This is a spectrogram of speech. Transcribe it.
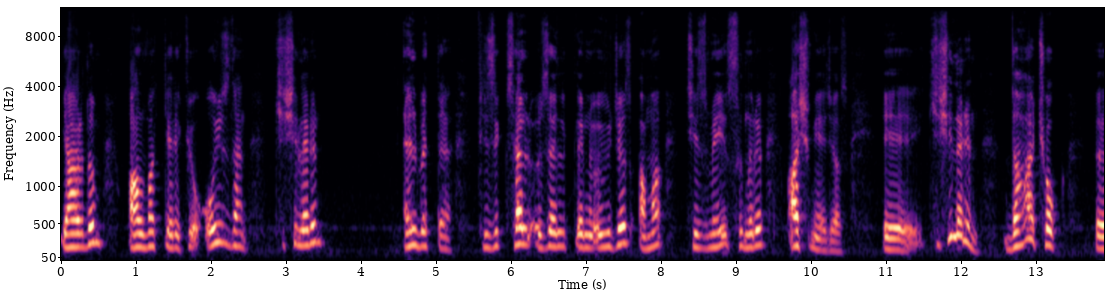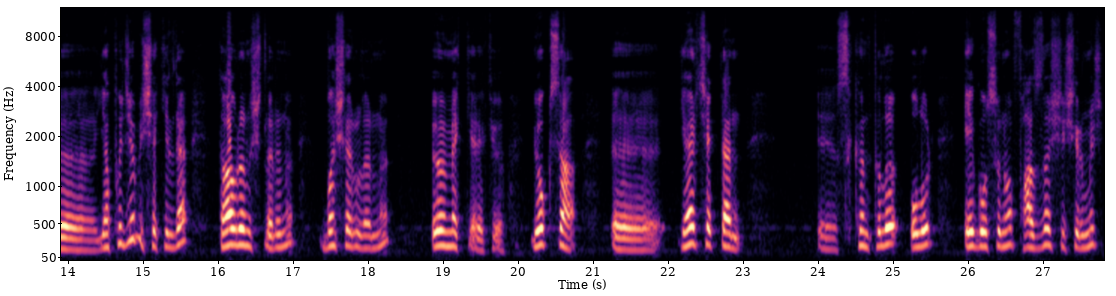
yardım almak gerekiyor. O yüzden kişilerin elbette fiziksel özelliklerini öveceğiz ama çizmeyi, sınırı aşmayacağız. E, kişilerin daha çok yapıcı bir şekilde davranışlarını, başarılarını övmek gerekiyor. Yoksa e, gerçekten e, sıkıntılı olur. Egosunu fazla şişirmiş,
